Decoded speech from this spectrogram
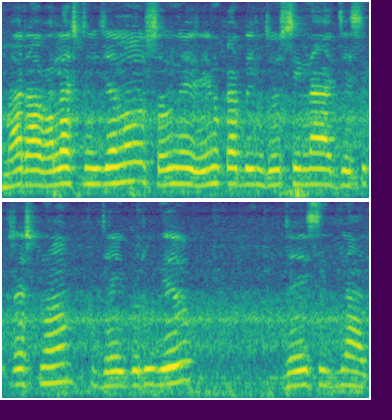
મારા વાલા સ્નેહીજનો, સૌને રેણુકાબેન જોશીના, જય શ્રી કૃષ્ણ, જય ગુરુદેવ, જય સિદ્ધનાથ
